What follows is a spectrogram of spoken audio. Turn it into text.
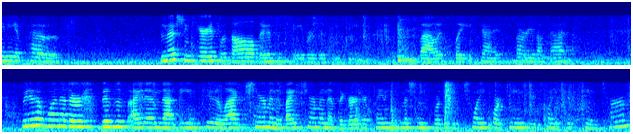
Any opposed? The motion carries with all those in favor this evening. Wow, it's late, guys, sorry about that. We do have one other business item, that being to elect chairman and vice chairman of the Gardner Planning Commission for the twenty fourteen through twenty sixteen term.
